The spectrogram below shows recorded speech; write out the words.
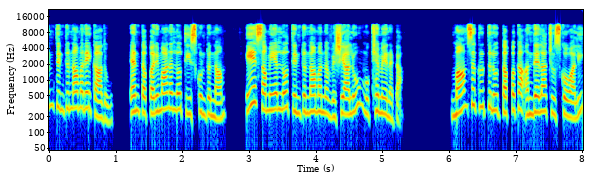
ఏం తింటున్నామనే కాదు ఎంత పరిమాణంలో తీసుకుంటున్నాం ఏ సమయంలో తింటున్నామన్న విషయాలు ముఖ్యమేనట. మాంసకృత్తులు తప్పక అందేలా చూసుకోవాలి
